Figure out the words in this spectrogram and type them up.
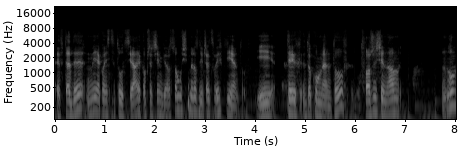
e, wtedy my jako instytucja, jako przedsiębiorstwo musimy rozliczać swoich klientów. I tych dokumentów tworzy się nam no,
